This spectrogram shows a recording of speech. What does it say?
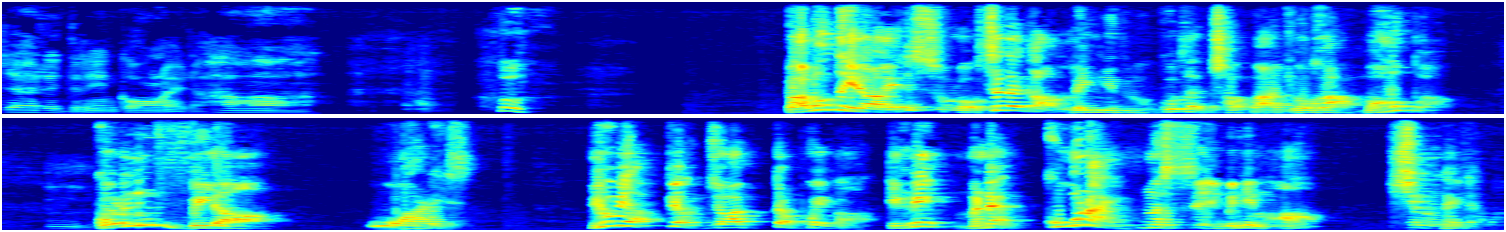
တဲ့တဲ့သတင်းကောင်းလိုက်တာဟာဟူးဘာလို့တင်ရလဲဆိုတော့စစ်တပ်ကလိန်နေတယ်လို့96ပါယောဂမဟုတ်ပါဂိုလင်ဗီလာဝါရစ်မြို့ပြပျောက်ကြားတပ်ဖွဲ့ကဒီနေ့မနက်9:20မိနစ်မှာရှင်းလိုက်တာပါ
